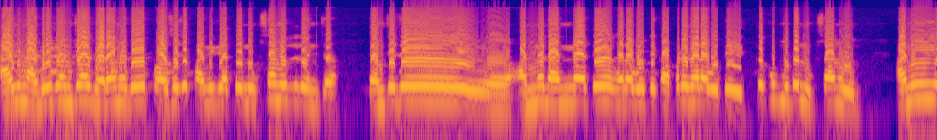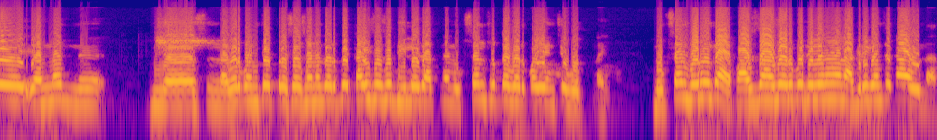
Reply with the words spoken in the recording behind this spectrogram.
आज नागरिकांच्या घरामध्ये पावसाचे पाणी जाते नुकसान होते त्यांचं. त्यांचे जे अन्नधान्य ते खराब होते कापडे खराब होते इतकं खूप मोठं नुकसान होत आणि यांना नगरपंचायत प्रशासनातर्फे काहीच असं दिलं जात नाही. नुकसान सुद्धा भरपाई यांची होत नाही. नुकसान भरून काय? पाच दहा हजार रुपये दिल्यामुळे नागरिकांचं काय होणार?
